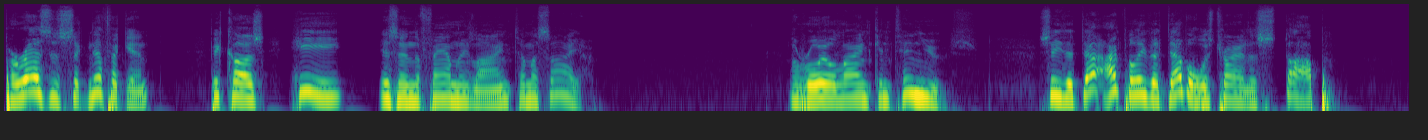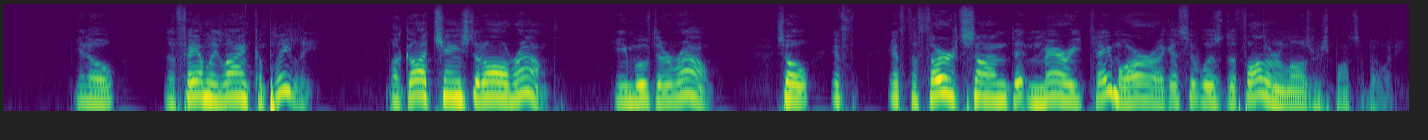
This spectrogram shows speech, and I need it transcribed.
Perez is significant because he is in the family line to Messiah. The royal line continues. See, the de- I believe the devil was trying to stop, you know, the family line completely. But God changed it all around. He moved it around. So if if the third son didn't marry Tamar, I guess it was the father-in-law's responsibility.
